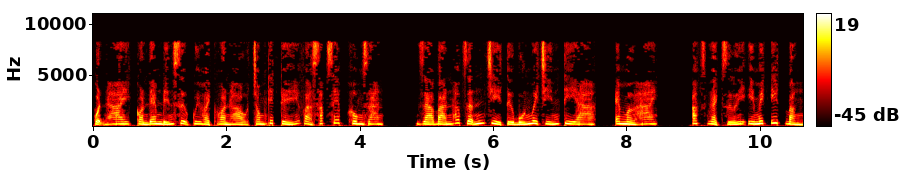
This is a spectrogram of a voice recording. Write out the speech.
quận 2 còn đem đến sự quy hoạch hoàn hảo trong thiết kế và sắp xếp không gian. Giá bán hấp dẫn chỉ từ 49 tia, M2. Áp gạch dưới imix ít bằng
